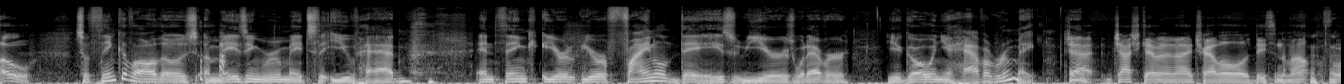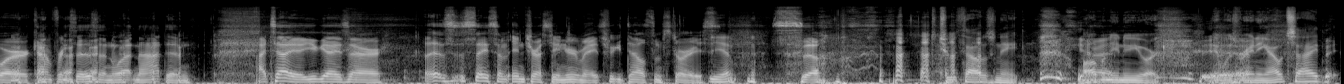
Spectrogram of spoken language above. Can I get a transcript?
Oh. So think of all those amazing roommates that you've had and think your your final days, years, whatever, you go and you have a roommate. Josh, Kevin, and I travel a decent amount for conferences and whatnot, and I tell you, you guys are. Let's say some interesting roommates. We could tell some stories. Yep. So, 2008, Albany, New York. It was raining outside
